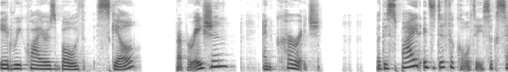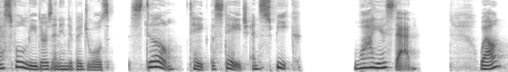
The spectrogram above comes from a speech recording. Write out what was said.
It requires both skill, preparation, and courage. But despite its difficulty, successful leaders and individuals still take the stage and speak. Why is that? Well,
